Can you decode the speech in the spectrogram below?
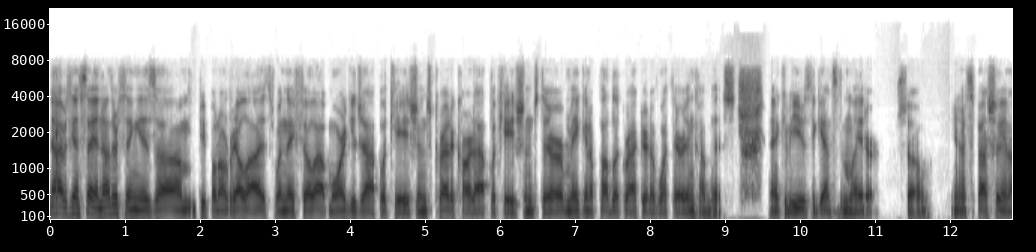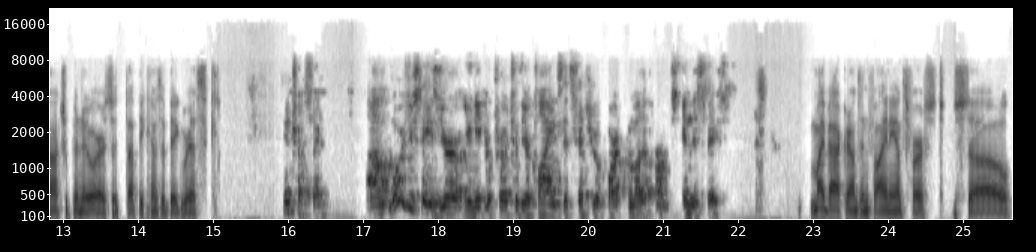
No, I was going to say another thing is um, people don't realize when they fill out mortgage applications, credit card applications, they're making a public record of what their income is, and it can be used against them later. So, you know, especially in entrepreneurs, it, that becomes a big risk. Interesting. Um, what would you say is your unique approach with your clients that sets you apart from other firms in this space? My background's in finance first. So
